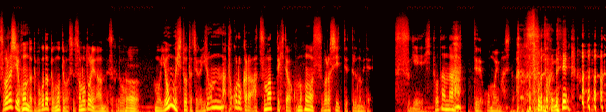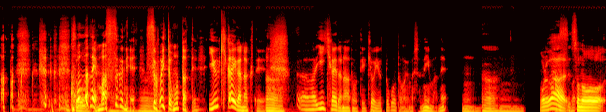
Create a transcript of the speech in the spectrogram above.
素晴らしい本だって僕だって思ってますし、その通りなんですけど、うん。もう読む人たちがいろんなところから集まってきては、この本は素晴らしいって言ってるのを見て、すげえ人だなって思いました。そうだよね。こんなね、まっすぐねう、んすごいって思ったって言う機会がなくて、うん。あーいい機会だなと思って今日言っとこうと思いましたね、今ね。うん。うんうん俺はその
